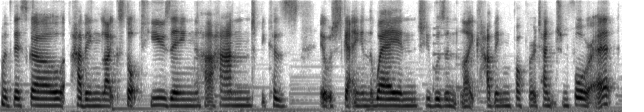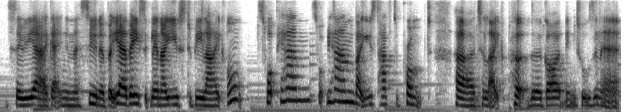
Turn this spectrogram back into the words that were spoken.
with this girl having like stopped using her hand because it was just getting in the way and she wasn't like having proper attention for it. So yeah getting in there sooner. But yeah basically and i used to be like oh swap your hand swap your hand. But i used to have to prompt her to like put the gardening tools in it.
